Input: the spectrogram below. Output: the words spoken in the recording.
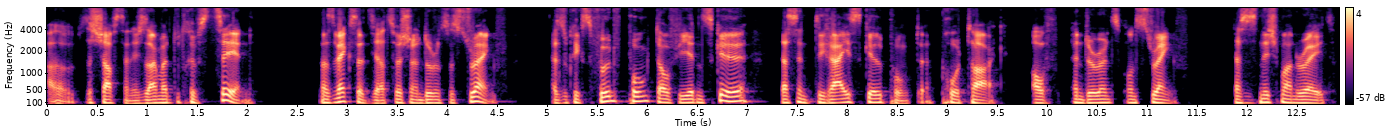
Also, das schaffst du nicht. Sagen wir, du triffst 10. Das wechselt ja zwischen Endurance und Strength. Also, du kriegst 5 Punkte auf jeden Skill. Das sind 3 Skill-Punkte pro Tag auf Endurance und Strength. Das ist nicht mal ein Raid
